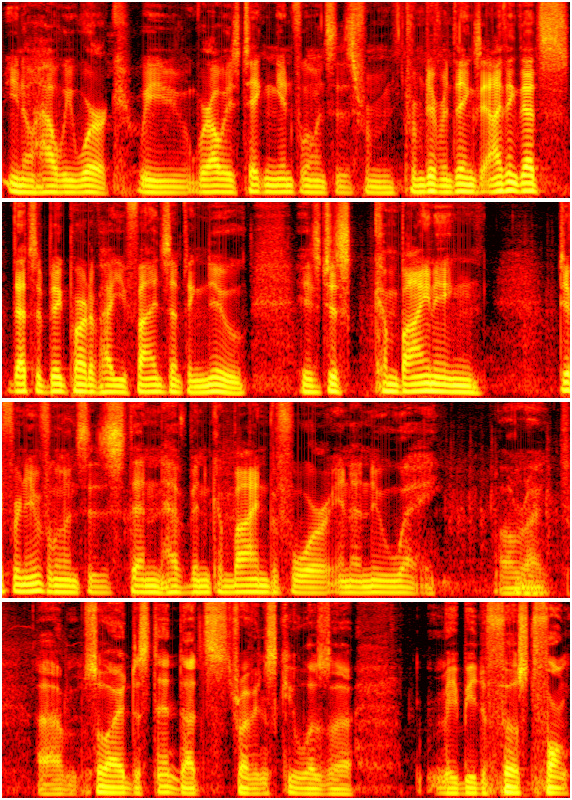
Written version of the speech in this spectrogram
you know how we work. We we're always taking influences from from different things, and I think that's that's a big part of how you find something new, is just combining different influences than have been combined before in a new way. All Mm. right. Um, so I understand that Stravinsky was uh, maybe the first funk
